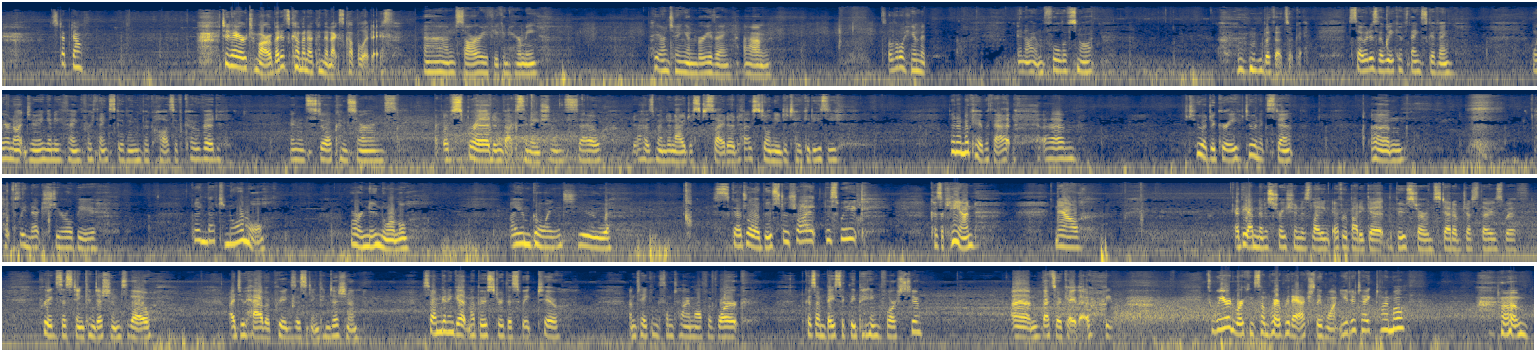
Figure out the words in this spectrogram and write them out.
step down, today or tomorrow, but it's coming up in the next couple of days. I'm sorry if you can hear me panting and breathing. Um, it's a little humid and I am full of snot, but that's okay. So it is the week of Thanksgiving. We are not doing anything for Thanksgiving because of COVID and still concerns of spread and vaccinations. So my husband and I just decided I still need to take it easy. And I'm okay with that. Um, to a degree, to an extent. Um, hopefully next year will be going back to normal or a new normal. I am going to schedule a booster shot this week because I can. Now, the administration is letting everybody get the booster instead of just those with pre-existing conditions, though I do have a pre-existing condition. So I'm gonna get my booster this week too. I'm taking some time off of work because I'm basically being forced to. Um, that's okay though. It's weird working somewhere where they actually want you to take time off. Um,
